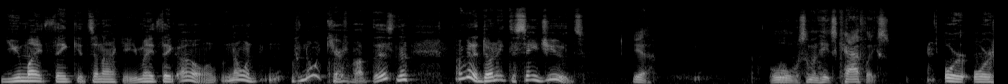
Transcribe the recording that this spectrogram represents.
you might think it's innocuous. You might think, "Oh, no one, no one cares about this. No, I'm going to donate to St. Jude's." yeah. Oh, someone hates Catholics. Or, or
